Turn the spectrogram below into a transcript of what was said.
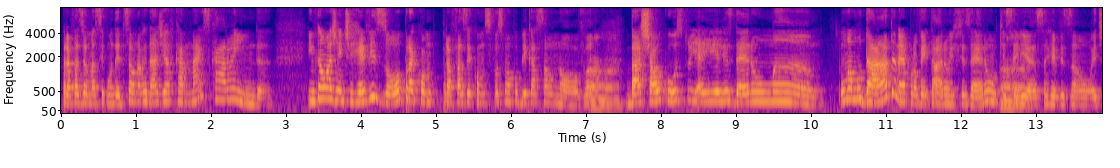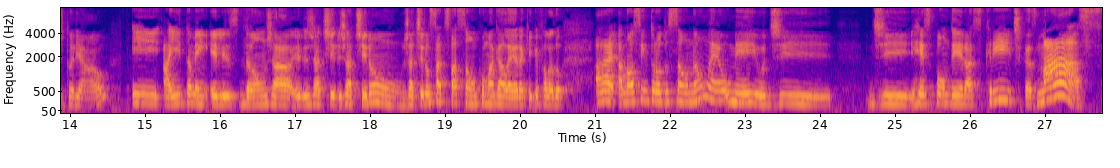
para fazer uma segunda edição, na verdade ia ficar mais caro ainda. Então a gente revisou para fazer como se fosse uma publicação nova, Uhum. baixar o custo e aí eles deram uma, uma mudada, né? Aproveitaram e fizeram o que Aham. seria essa revisão editorial. E aí também eles dão já, eles já, ti- já tiram, já tiram satisfação com uma galera aqui que é falando, ah, a nossa introdução não é o meio de de responder às críticas, mas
